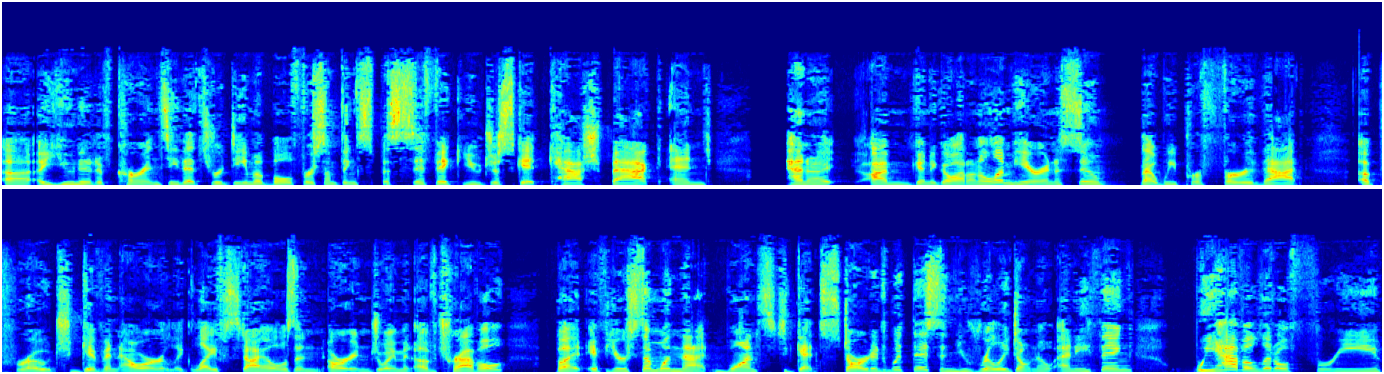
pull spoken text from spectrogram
uh, a unit of currency that's redeemable for something specific, you just get cash back. And Henah, I'm going to go out on a limb here and assume that we prefer that approach given our like lifestyles and our enjoyment of travel. But if you're someone that wants to get started with this and you really don't know anything, we have a little free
